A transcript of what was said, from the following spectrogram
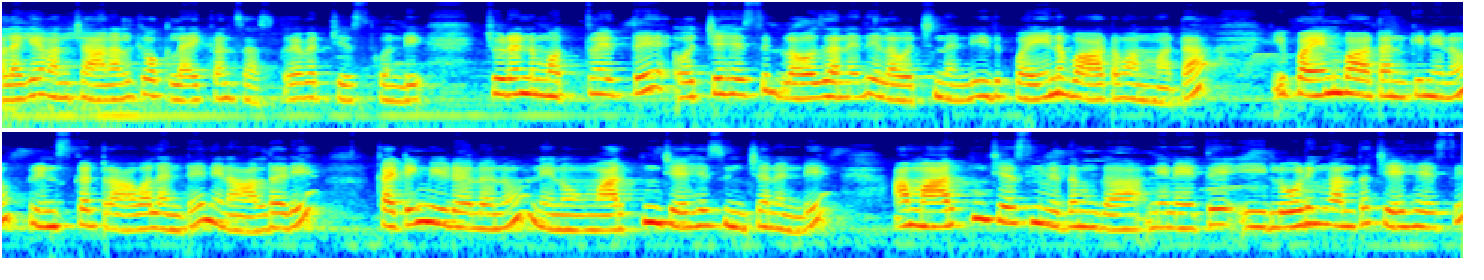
అలాగే మన ఛానల్కి ఒక లైక్ అండ్ సబ్స్క్రైబర్ చేసుకోండి. చూడండి మొత్తం అయితే వచ్చేసేసి బ్లౌజ్ అనేది ఇలా వచ్చిందండి. ఇది పైన బాటం అనమాట ఈ పైన బాటానికి నేను ప్రింట్స్ కట్ రావాలంటే నేను ఆల్రెడీ కటింగ్ వీడియోలోను నేను మార్కింగ్ చేసేసి ఉంచానండి. ఆ మార్కింగ్ చేసిన విధంగా నేనైతే ఈ లోడింగ్ అంతా చేసేసి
